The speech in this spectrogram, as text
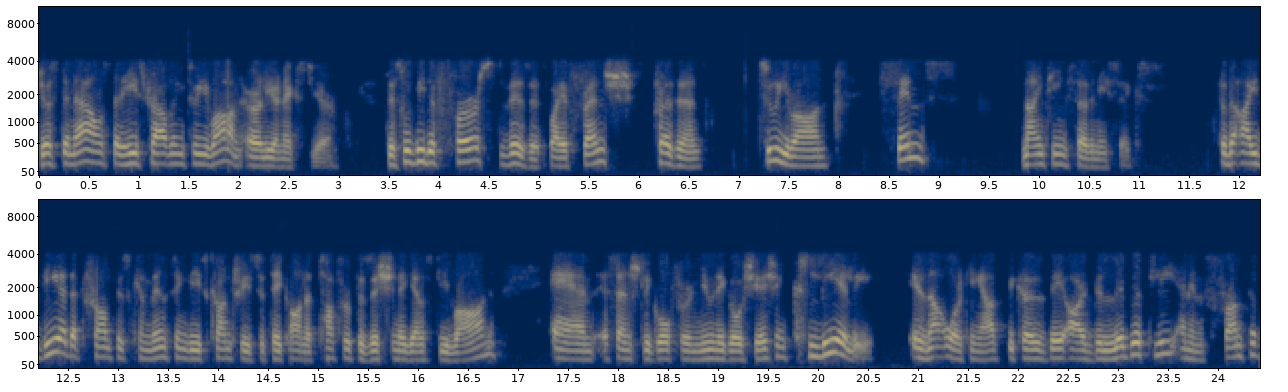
just announced that he's traveling to Iran earlier next year. This would be the first visit by a French president to Iran since 1976. So the idea that Trump is convincing these countries to take on a tougher position against Iran and essentially go for a new negotiation clearly is not working out because they are deliberately and in front of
